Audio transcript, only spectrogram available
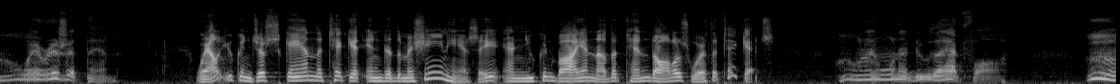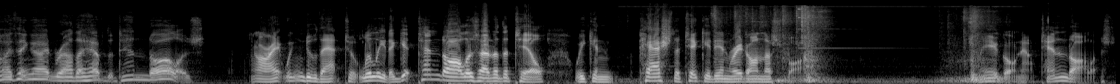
Oh, where is it then? Well, you can just scan the ticket into the machine here, see? And you can buy another $10 worth of tickets. What would I want to do that for? I think I'd rather have the ten dollars. All right, we can do that too. Lily, to get ten dollars out of the till. We can cash the ticket in right on the spot. There you go now, ten dollars.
